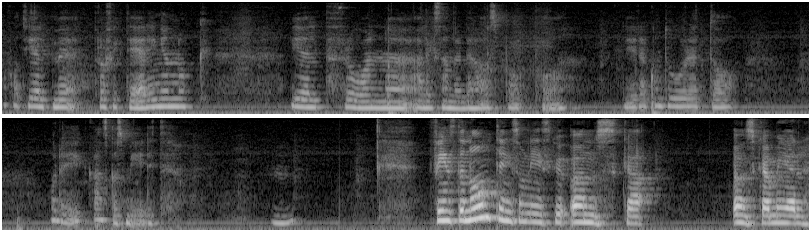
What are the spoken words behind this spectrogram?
Har fått hjälp med projekteringen och hjälp från eh, Alexander Behas på, på LEDAR-kontoret och, och det gick ganska smidigt. Mm. Finns det någonting som ni skulle önska, önska mer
